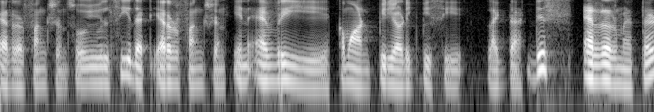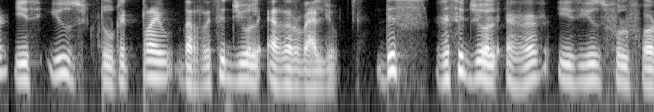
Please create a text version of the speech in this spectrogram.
error function. So you will see that error function in every command periodic BC like that. This error method is used to retrieve the residual error value. This residual error is useful for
